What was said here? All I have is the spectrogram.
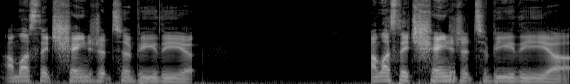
Unless they changed it to be the... Unless they changed it to be the, uh,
